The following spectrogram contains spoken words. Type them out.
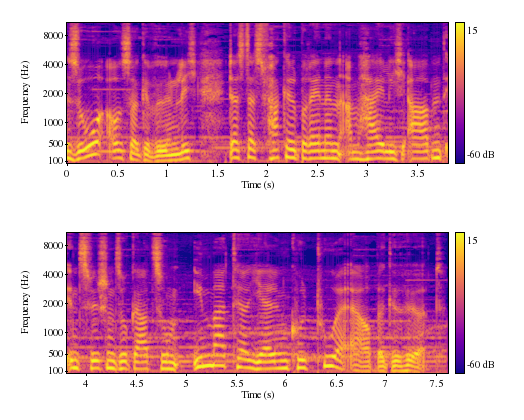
So außergewöhnlich, dass das Fackelbrennen am Heiligabend inzwischen sogar zum immateriellen Kulturerbe gehört.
